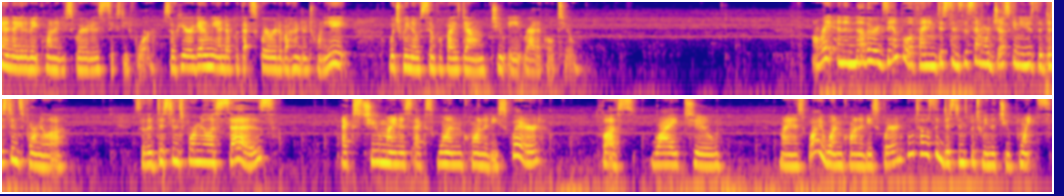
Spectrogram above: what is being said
and negative 8 quantity squared is 64. So here again we end up with that square root of 128, which we know simplifies down to 8 radical 2. All right, and another example of finding distance. This time we're just going to use the distance formula. So the distance formula says x2 minus x1 quantity squared plus y2 minus y1 quantity squared will tell us the distance between the two points.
